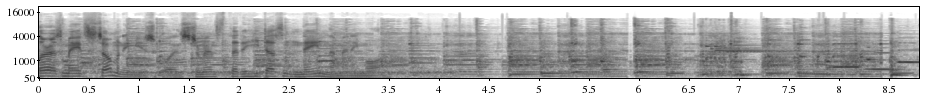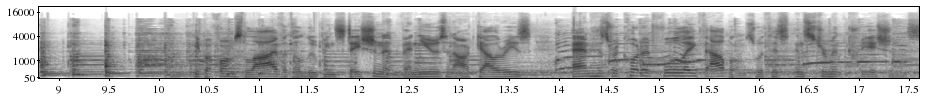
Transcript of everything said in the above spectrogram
Butler has made so many musical instruments that he doesn't name them anymore. He performs live at the looping station at venues and art galleries and has recorded full length albums with his instrument creations.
